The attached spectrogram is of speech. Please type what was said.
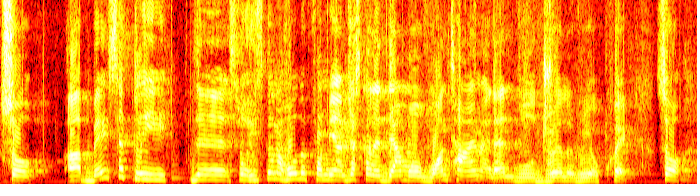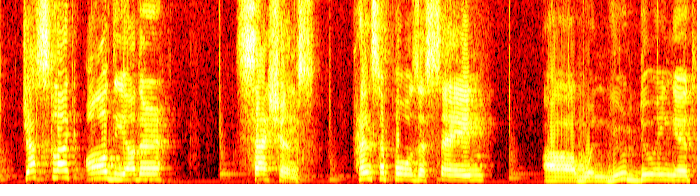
so uh, basically, the, so he's going to hold it for me. I'm just going to demo one time and then we'll drill it real quick. So just like all the other sessions, principle is the same. Uh, when you're doing it,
